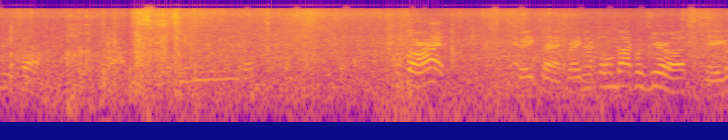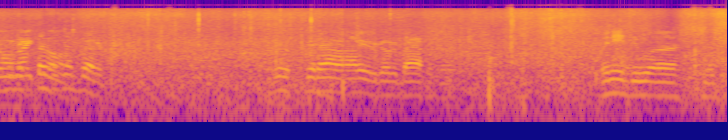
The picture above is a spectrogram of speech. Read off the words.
Pretty fast. That's all right. Straight back, right? Not going back with zero. That's There you're going right to him. better. Just get out, of here to go to the bathroom. We need to, uh,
